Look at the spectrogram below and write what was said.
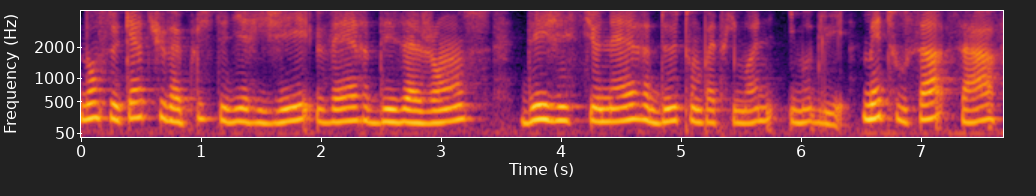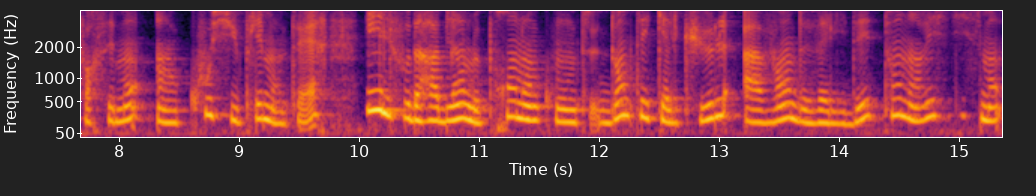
Dans ce cas, tu vas plus te diriger vers des agences, des gestionnaires de ton patrimoine immobilier. Mais tout ça, ça a forcément un coût supplémentaire et il faudra bien le prendre en compte dans tes calculs avant de valider ton investissement.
